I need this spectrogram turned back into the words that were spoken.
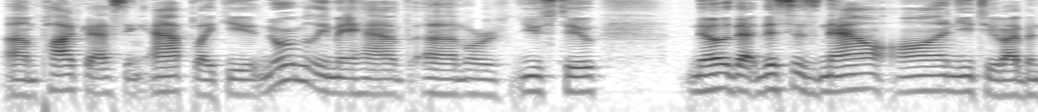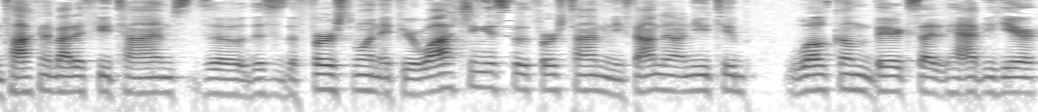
um, podcasting app like you normally may have um, or used to, know that this is now on YouTube. I've been talking about it a few times, so this is the first one. If you're watching this for the first time and you found it on YouTube, welcome. Very excited to have you here.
